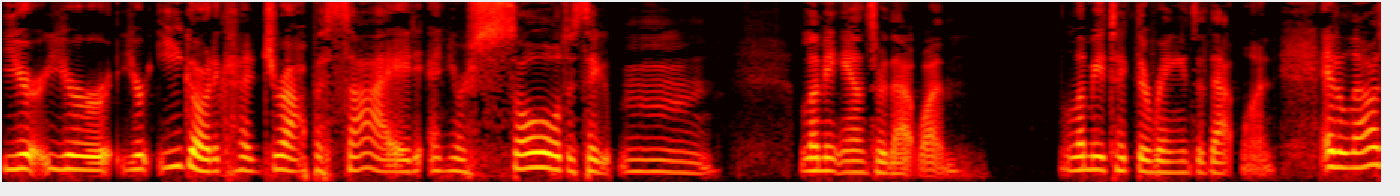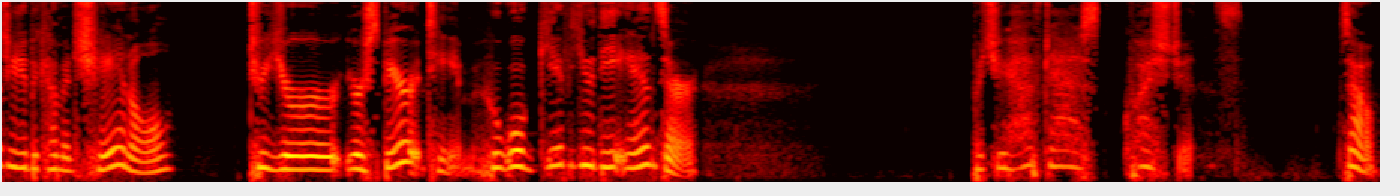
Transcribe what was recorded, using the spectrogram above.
your your your ego to kind of drop aside and your soul to say, mm, "Let me answer that one. Let me take the reins of that one." It allows you to become a channel to your your spirit team who will give you the answer. But you have to ask questions. So,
